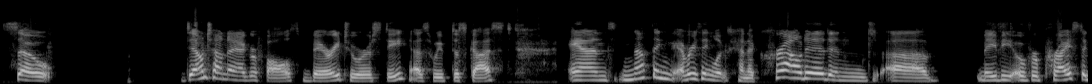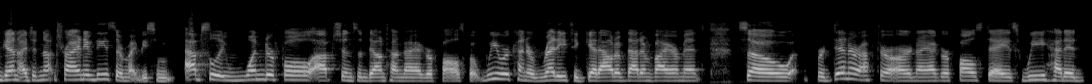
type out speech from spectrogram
So downtown Niagara Falls, very touristy, as we've discussed, and nothing, everything looked kind of crowded and uh, maybe overpriced. Again, I did not try any of these. There might be some absolutely wonderful options in downtown Niagara Falls, but we were kind of ready to get out of that environment. So for dinner after our Niagara Falls days, we headed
